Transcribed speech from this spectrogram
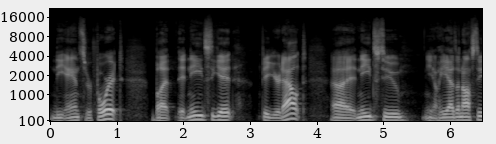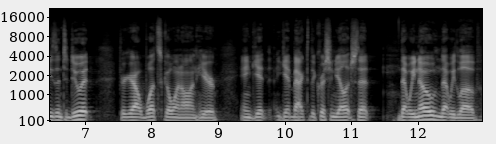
the answer for it, but it needs to get figured out. Uh, it needs to, you know, he has an off season to do it. Figure out what's going on here and get get back to the Christian Yelich that that we know that we love.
